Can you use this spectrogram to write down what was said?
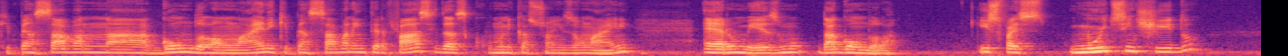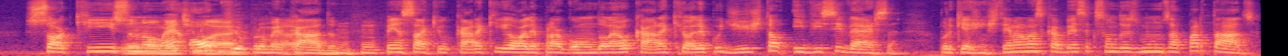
que pensava na gôndola online, que pensava na interface das comunicações online, era o mesmo da gôndola. Isso faz muito sentido, só que isso não é não é. óbvio para o É. mercado. Pensar que o cara que olha para a gôndola é o cara que olha para o digital e vice-versa. Porque a gente tem na nossa cabeça que são dois mundos apartados.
